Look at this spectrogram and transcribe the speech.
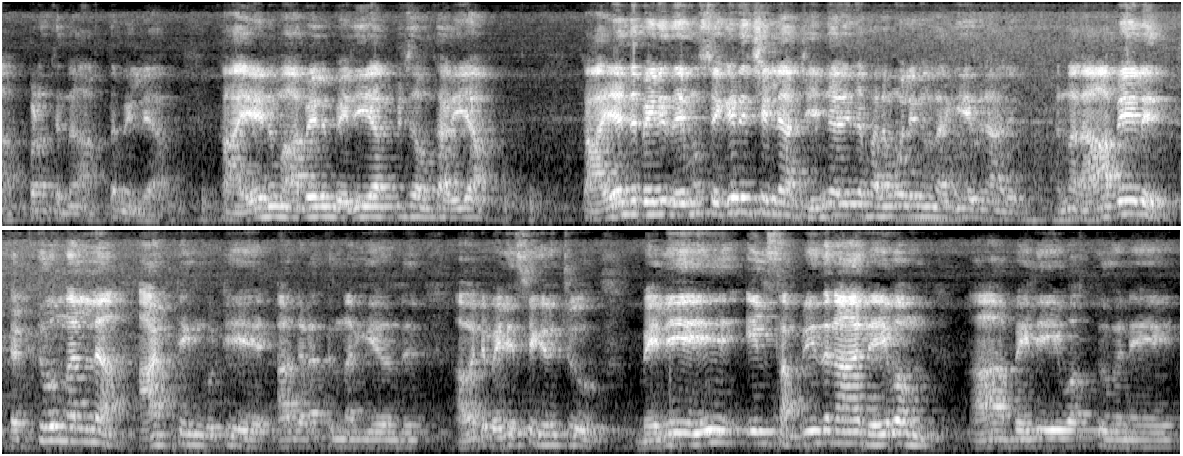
അർപ്പണത്തിന് അർത്ഥമില്ല. കായേനും ആബേലും ബലിയർപ്പിച്ച് നമുക്കറിയാം. കായന്റെ പേര് ദൈവം സ്വീകരിച്ചില്ല. ചീഞ്ഞഴിഞ്ഞ ഫലമൂല്യങ്ങൾ നൽകിയതിനാൽ. എന്നാൽ ആബേൽ ഏറ്റവും നല്ല ആട്ടിൻകുട്ടിയെ ആ ഗണത്തിൽ നൽകിയതുണ്ട് അവന്റെ ബലി സ്വീകരിച്ചു. ബലിയിൽ സംപ്രീതനായ ദൈവം ആ ബലി വസ്തുവിനെ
